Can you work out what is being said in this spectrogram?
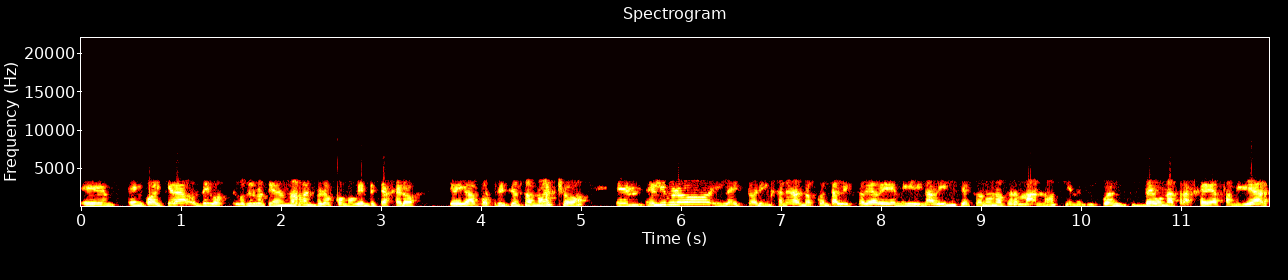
em, en cualquiera, digo, los libros tienen un orden, pero como bien dice que diga Patricio son ocho, el libro y la historia en general nos cuenta la historia de Emily y Navin, que son unos hermanos quienes después de una tragedia familiar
